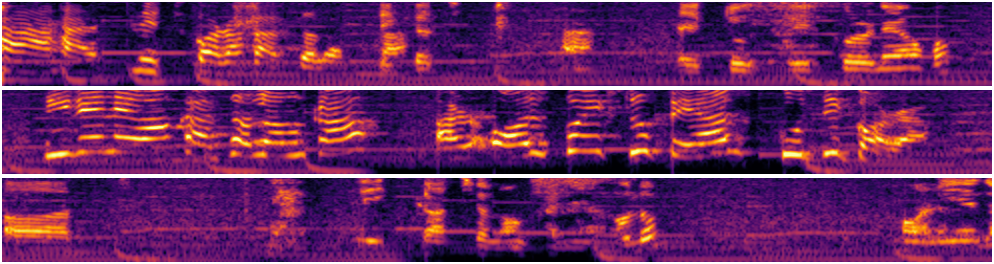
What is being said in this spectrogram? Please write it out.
হ্যাঁ হ্যাঁ স্লিট করা কাঁচা লঙ্কা। ঠিক আছে। একটু স্লিট করে নেওয়া হোক। চিড়ে নেওয়া কাঁচা লঙ্কা আর অল্প একটু পেঁয়াজ কুচি করা। আর এই কাঁচা লঙ্কা নেওয়া হলো। অনিয়ন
